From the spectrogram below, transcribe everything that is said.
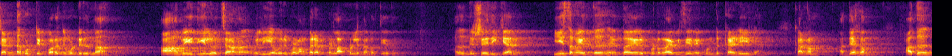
ചണ്ട പൊട്ടി പറഞ്ഞുകൊണ്ടിരുന്ന ആ വേദിയിൽ വെച്ചാണ് വലിയ ഒരു വിളംബരം വെള്ളാപ്പള്ളി നടത്തിയത്. അത് നിഷേധിക്കാൻ ഈ സമയത്ത് എന്തായാലും പിണറായി വിജയനെ കൊണ്ട് കഴിയില്ല. കാരണം അദ്ദേഹം അത്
